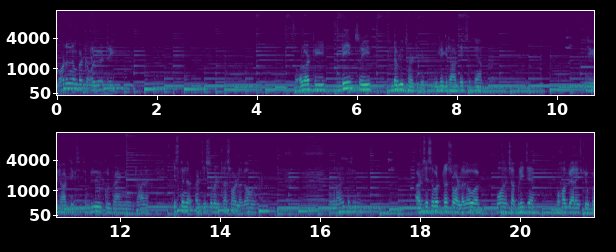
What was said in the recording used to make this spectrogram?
Model number the Oliver tree tree D three W thirty ये गिटार देख सकते हैं आप। ये गिटार देख सकते हैं। बिल्कुल ब्रांड न्यू गिटार है। इसके अंदर एडजस्टेबल ट्रस वार्ड लगा हुआ है। नज़र आ रही तस्वीर? एडजस्टेबल ट्रस्ट वार्ड लगा हुआ है, बहुत अच्छा ब्रिज है, बहुत प्यारा इसके ऊपर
